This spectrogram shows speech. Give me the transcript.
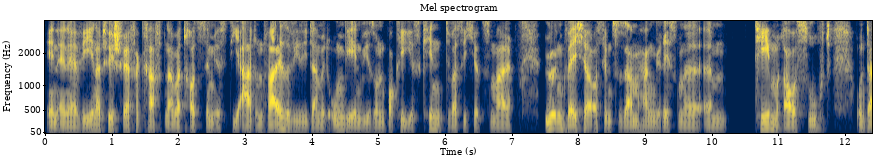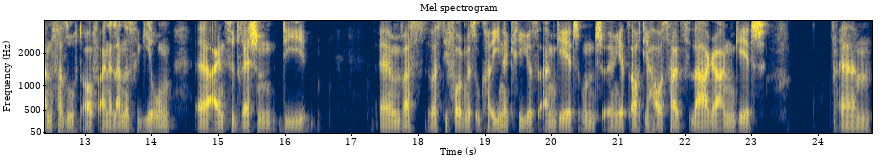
in NRW natürlich schwer verkraften, aber trotzdem ist die Art und Weise, wie sie damit umgehen, wie so ein bockiges Kind, was sich jetzt mal irgendwelche aus dem Zusammenhang gerissene ähm, Themen raussucht und dann versucht auf eine Landesregierung äh, einzudreschen, die ähm, was, was die Folgen des Ukraine-Krieges angeht und äh, jetzt auch die Haushaltslage angeht, ähm,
